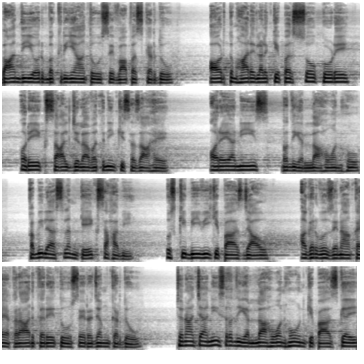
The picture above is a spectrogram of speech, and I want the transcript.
باندی اور بکریاں تو اسے واپس کر دو اور تمہارے لڑکے پر سو کوڑے اور ایک سال جلا وطنی کی سزا ہے۔ اور اے انیس رضی اللہ عنہ قبیلہ اسلم کے ایک صحابی، اس کی بیوی کے پاس جاؤ، اگر وہ زنا کا اقرار کرے تو اسے رجم کر دو۔ چنانچہ انیس رضی اللہ عنہ ان کے پاس گئے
